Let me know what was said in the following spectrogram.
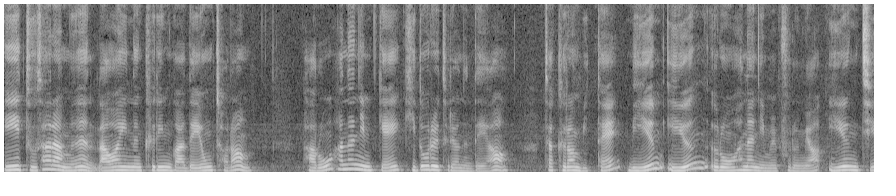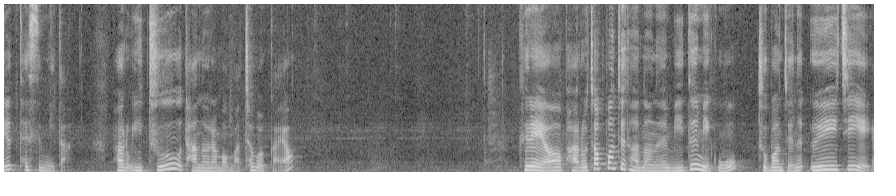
이 두 사람은 나와 있는 그림과 내용처럼 바로 하나님께 기도를 드렸는데요. 자, 그럼 밑에 미음, 이응으로 하나님을 부르며 이응, 지읒 했습니다. 바로 이 두 단어를 한번 맞춰볼까요? 그래요. 바로 첫 번째 단어는 믿음이고 두 번째는 의지예요.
